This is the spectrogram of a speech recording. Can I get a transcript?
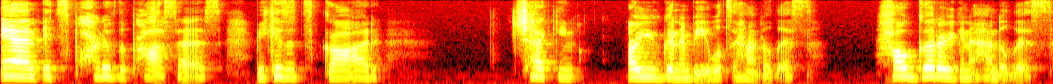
And it's part of the process because it's God checking are you going to be able to handle this? How good are you going to handle this?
